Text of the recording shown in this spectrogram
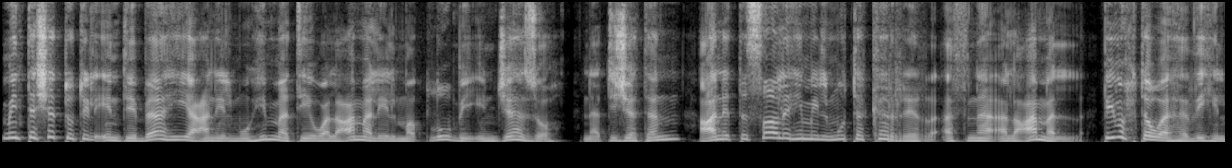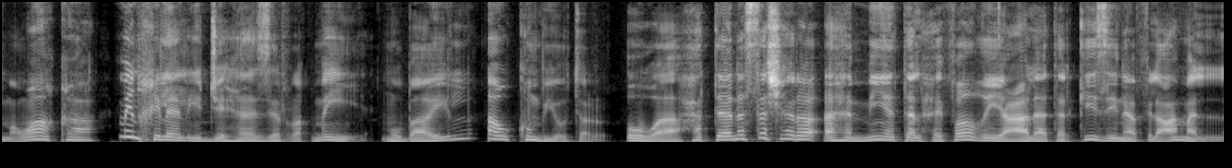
من تشتت الانتباه عن المهمة والعمل المطلوب إنجازه ناتجة عن اتصالهم المتكرر أثناء العمل بمحتوى هذه المواقع من خلال الجهاز الرقمي موبايل أو كمبيوتر. وحتى نستشعر أهمية الحفاظ على تركيزنا في العمل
